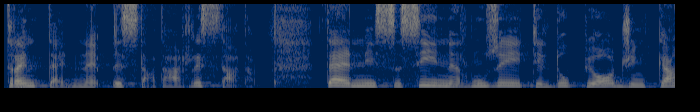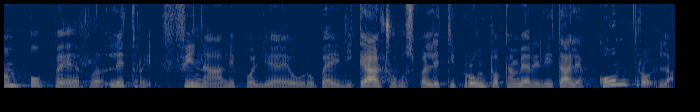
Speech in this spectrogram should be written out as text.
trentenne è stata arrestata. Tennis, Sinner, Musetti, il doppio oggi in campo per le tre finali, poi gli europei di calcio con Spalletti pronto a cambiare l'Italia contro la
